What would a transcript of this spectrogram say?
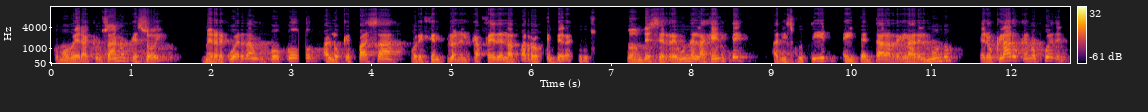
como veracruzano que soy, me recuerda un poco a lo que pasa, por ejemplo, en el café de la parroquia en Veracruz, donde se reúne la gente a discutir e intentar arreglar el mundo, pero claro que no pueden,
